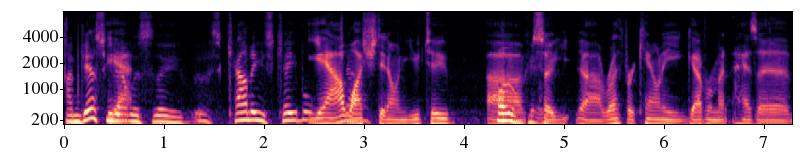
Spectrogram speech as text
I'm guessing Yeah. that was the was county's cable. Yeah, I watched it on YouTube. Uh, Oh, okay. So uh, Rutherford County government has a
